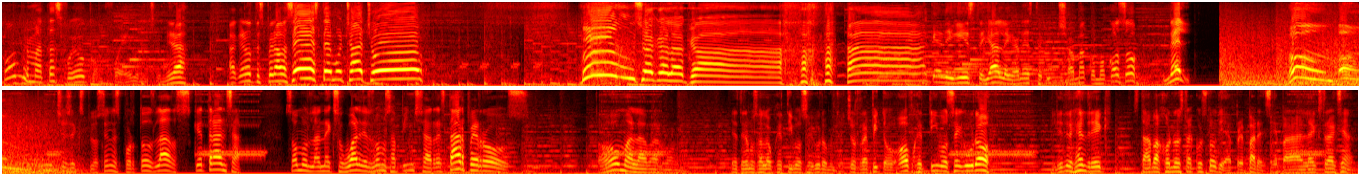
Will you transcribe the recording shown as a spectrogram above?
¿Cómo me matas fuego con fuego? Mira, ¿a qué no te esperabas este, muchacho? ¡Bum! ¡Chacalaca! ¿Qué dijiste? Ya le gané este pinche chamaco mocoso. ¡Nel! ¡Bum! ¡Bum! Pinches explosiones por todos lados. ¿Qué tranza? Somos la Nexo Guardia, los vamos a pinches arrestar, perros. Tómala, barbón. Ya tenemos al objetivo seguro, muchachos. Repito, objetivo seguro. El líder Hendrik está bajo nuestra custodia. Prepárense para la extracción.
